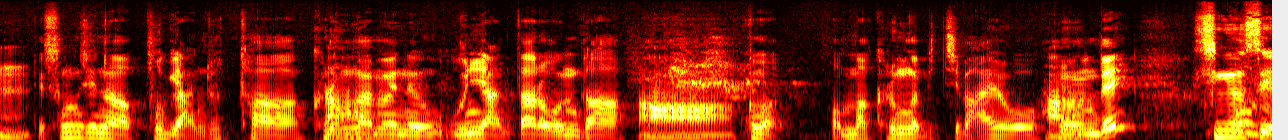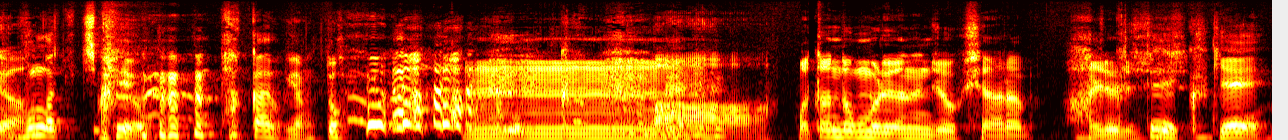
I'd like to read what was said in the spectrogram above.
음. 승진아 보기 안 좋다. 그런 아. 거 하면은 운이 안 따라온다. 어. 그만 엄마 그런 거 믿지 마요. 아. 그러는데 신경 쓰여. 어, 뭔가 찝찝해요. 바꿔요 그냥 또. 음, 어. 어떤 동물이었는지 혹시 알아 아, 알려줄 수 있어요? 그게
